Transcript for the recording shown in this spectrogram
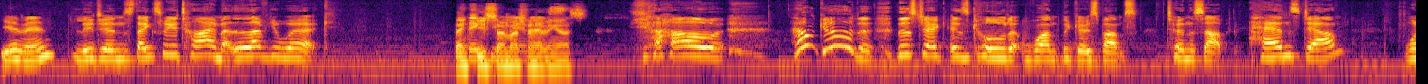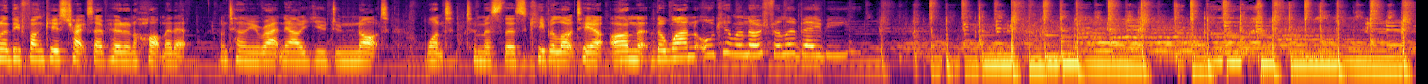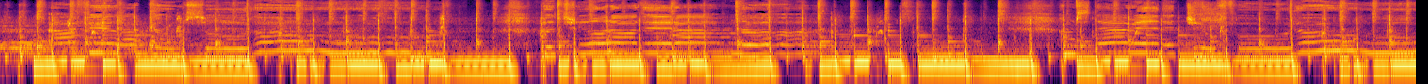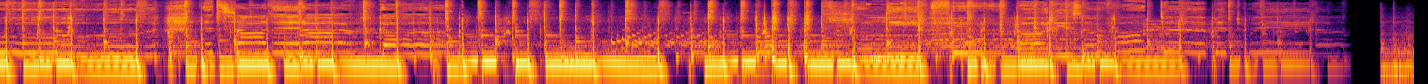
Yeah, man. legends! Thanks for your time. Love your work. Thank, Thank you you, so much for having us. How how good! This track is called "Want the Goosebumps." Turn this up, hands down. One of the funkiest tracks I've heard in a hot minute. I'm telling you right now, you do not want to miss this. Keep it locked here on the one all killer no filler, baby.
